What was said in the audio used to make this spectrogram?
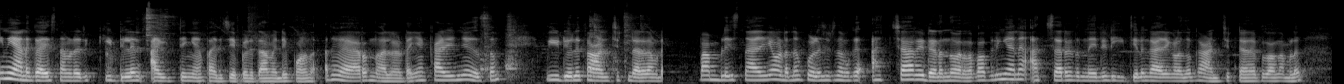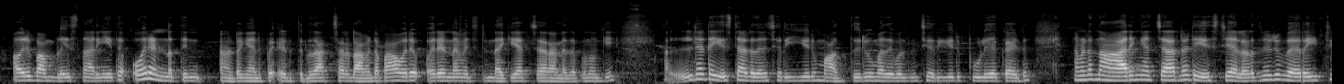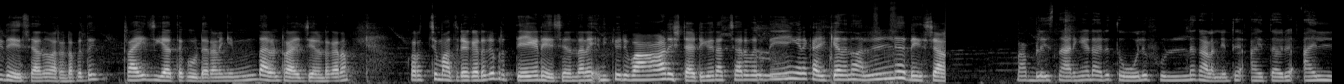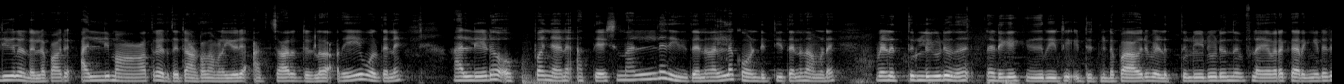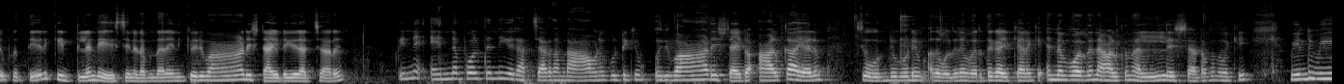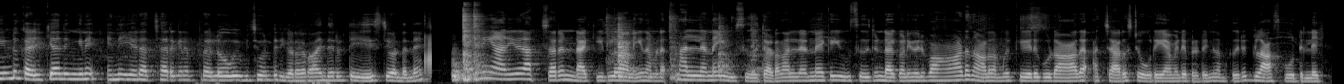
ഇനിയാണ് ഗൈസ് നമ്മുടെ ഒരു കിഡിലൻ ഐറ്റം ഞാൻ പരിചയപ്പെടുത്താൻ വേണ്ടി പോകുന്നത് അത് വേറെ ഒന്നും അല്ല കേട്ടോ ഞാൻ കഴിഞ്ഞ ദിവസം വീഡിയോയിൽ കാണിച്ചിട്ടുണ്ടായിരുന്നു നമ്മുടെ ബംബ്ലീസ് നാരങ്ങ ഉണ്ടെന്ന് പൊളിച്ചിട്ട് നമുക്ക് അച്ചാർ ഇടണം എന്ന് പറഞ്ഞത് അപ്പോൾ അതിൽ ഞാൻ അച്ചാർ ഇടുന്നതിന്റെ ഡീറ്റെയിലും കാര്യങ്ങളൊന്നും കാണിച്ചിട്ടുണ്ടായിരുന്നു. അപ്പോൾ നമ്മൾ ആ ഒരു ബംബ്ലീസ് നാരങ്ങയത്തെ ഒരെണ്ണത്തിന് ആട്ടോ ഞാനിപ്പോൾ എടുത്തിട്ടുള്ളത് അച്ചാറിടാൻ വേണ്ടി. അപ്പോൾ ആ ഒരു ഒരെണ്ണം വെച്ചിട്ടുണ്ടാക്കിയ അച്ചാറാണിത്. അപ്പോൾ നോക്കി നല്ല ടേസ്റ്റ് ആയിട്ട് അതിന് ചെറിയൊരു മധുരവും അതേപോലെ തന്നെ ചെറിയൊരു പുളിയൊക്കെ ആയിട്ട്. നമ്മുടെ നാരങ്ങ അച്ചാറിന്റെ ടേസ്റ്റ് അല്ലാതെ അതിനൊരു വെറൈറ്റി ടേസ്റ്റാന്ന് പറയുന്നത് അപ്പോൾ ഇത് ട്രൈ ചെയ്യാത്ത കൂട്ടുകാരാണെങ്കിൽ എന്തായാലും ട്രൈ ചെയ്യാനുണ്ട് കാരണം കുറച്ച് മധുരമൊക്കെ ഒരു പ്രത്യേക ടേസ്റ്റ് എന്തായാലും എനിക്ക് ഒരുപാട് ഇഷ്ടമായിട്ട് ഈ ഒരു അച്ചാർ വെറുതെ ഇങ്ങനെ കഴിക്കാൻ തന്നെ നല്ല ടേസ്റ്റാണ് ബബ്ലീസ് നാരങ്ങയുടെ ഒരു തോൽ ഫുള്ള് കളഞ്ഞിട്ട് അതിലത്തെ ഒരു അല്ലികളുണ്ടല്ലോ. അപ്പോൾ ഒരു അല്ലി മാത്രം എടുത്തിട്ടാണ് കേട്ടോ നമ്മൾ ഈ ഒരു അച്ചാർ ഇട്ടിട്ടുള്ളത്. അതേപോലെ തന്നെ അല്ലിയുടെ ഒപ്പം ഞാൻ അത്യാവശ്യം നല്ല രീതിയിൽ തന്നെ നല്ല ക്വാണ്ടിറ്റി തന്നെ നമ്മുടെ വെളുത്തുള്ളി കൂടി ഒന്ന് നെടുകെ കീറിയിട്ട് ഇട്ടിട്ടുണ്ട്. അപ്പോൾ ആ ഒരു വെളുത്തുള്ളിയുടെ കൂടി ഒന്ന് ഫ്ലേവറൊക്കെ ഇറങ്ങിയിട്ട് ഒരു പ്രത്യേക ഒരു കിട്ടിലും ടേസ്റ്റ് ഉണ്ട് അപ്പോൾ എന്തായാലും എനിക്ക് ഒരുപാട് ഇഷ്ടമായിട്ട് ഈ ഒരു അച്ചാർ പിന്നെ എന്നെ പോലെ തന്നെ ഈ ഒരു അച്ചാർ നമ്മുടെ ആവണിക്കുട്ടിക്കും ഒരുപാട് ഇഷ്ടമായിട്ടോ ആൾക്കായാലും ചോറിന്റെ കൂടെയും അതുപോലെ തന്നെ വെറുതെ കഴിക്കാനൊക്കെ എന്നെ പോലെ തന്നെ ആൾക്ക് നല്ല ഇഷ്ടമാണ് അപ്പോൾ നോക്കി വീണ്ടും വീണ്ടും കഴിക്കാൻ ഇങ്ങനെ എന്നെ ഈ ഒരു അച്ചാർ ഇങ്ങനെ പ്രലോഭിപ്പിച്ചുകൊണ്ടിരിക്കണം കാരണം അതിന്റെ ഒരു ടേസ്റ്റ് കൊണ്ട് തന്നെ. പിന്നെ ഞാൻ ഈ ഒരു അച്ചാർ ഉണ്ടാക്കിയിട്ടുള്ളതാണെങ്കിൽ നമ്മുടെ നല്ലെണ്ണ യൂസ് ചെയ്തിട്ടോ നല്ലെണ്ണയൊക്കെ യൂസ് ചെയ്തിട്ട് ഉണ്ടാക്കുകയാണെങ്കിൽ ഒരുപാട് നാൾ നമുക്ക് കേട് കൂടാതെ അച്ചാർ സ്റ്റോർ ചെയ്യാൻ വേണ്ടി പറ്റും. നമുക്കൊരു ഗ്ലാസ് ബോട്ടിലേക്ക്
